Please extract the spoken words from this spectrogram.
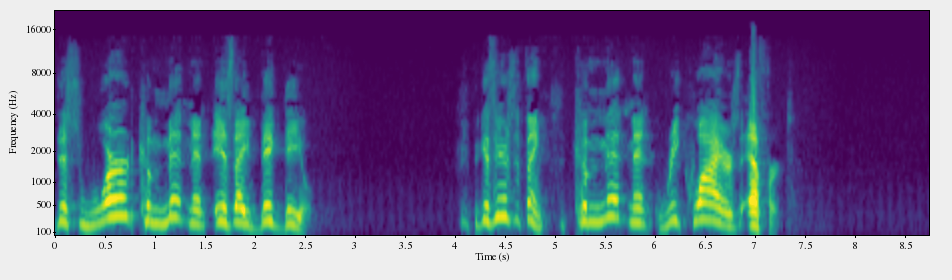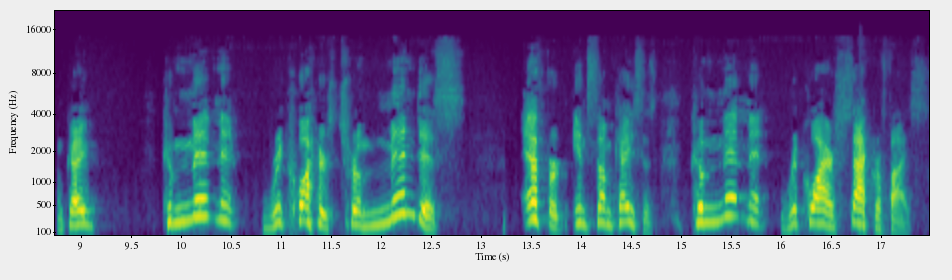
This word commitment is a big deal. Because here's the thing. Commitment requires effort. Okay? Commitment requires tremendous effort in some cases. Commitment requires sacrifice.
